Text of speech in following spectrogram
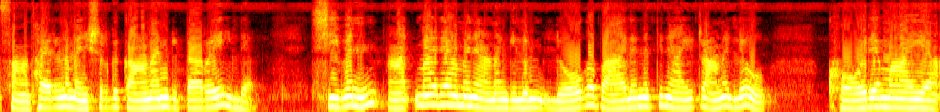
സാധാരണ മനുഷ്യർക്ക് കാണാൻ കിട്ടാറേ ഇല്ല ശിവൻ ആത്മാരാമനാണെങ്കിലും ലോകപാലനത്തിനായിട്ടാണല്ലോ ഘോരമായ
